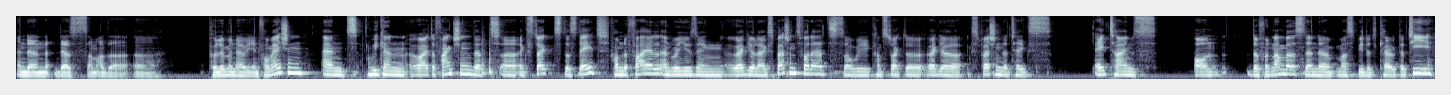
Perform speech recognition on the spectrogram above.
And then there's some other uh, preliminary information and we can write a function that uh, extracts this date from the file and we're using regular expressions for that. So we construct a regular expression that takes eight times all different numbers, then there must be the character t,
